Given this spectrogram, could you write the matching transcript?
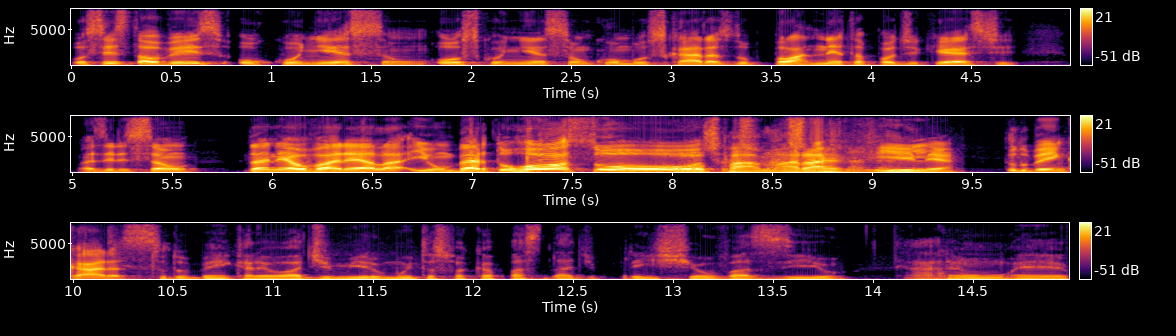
Vocês talvez o conheçam, os conheçam como os caras do Planeta Podcast, mas eles são Daniel Varela e Humberto Rosso. Opa, maravilha. Tudo bem, caras? Tudo bem, cara? Eu admiro muito a sua capacidade de preencher o vazio Cara, com é,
